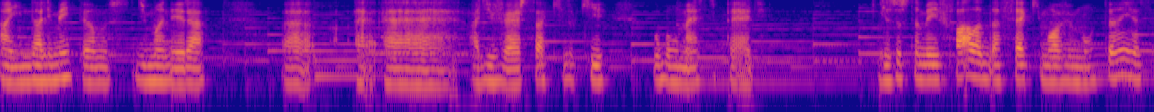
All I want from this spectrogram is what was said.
ainda alimentamos de maneira uh, adversa aquilo que o bom mestre pede. Jesus também fala da fé que move montanhas,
